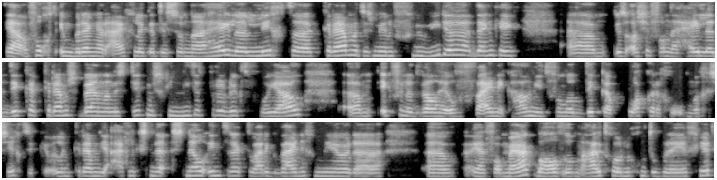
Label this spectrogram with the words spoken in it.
ja, een vochtinbrenger eigenlijk. Het is een uh, hele lichte crème. Het is meer een fluïde, denk ik. Ehm, dus als je van de hele dikke crèmes bent, dan is dit misschien niet het product voor jou. Ehm, ik vind het wel heel fijn. Ik hou niet van dat dikke plakkerige op mijn gezicht. Ik wil een crème die eigenlijk snel intrekt, waar ik weinig meer uh, ja, van merk. Behalve dat mijn huid gewoon er goed op reageert.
